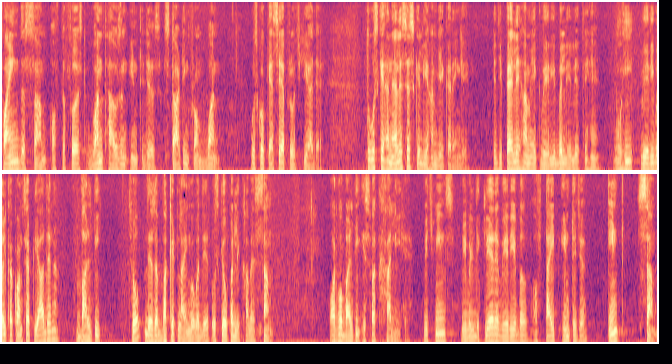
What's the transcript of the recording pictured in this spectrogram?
find the sum of the first one thousand integers starting from one اس کو کیسے اپروچ کیا جائے تو اس کے انالیسس کے لیے ہم یہ کریں گے کہ جی پہلے ہم ایک ویریبل لے لیتے ہیں وہی ویریبل کا کانسیپٹ یاد ہے نا بالٹی so there is a bucket lying over there اس کے اوپر لکھا ہوا ہے سم اور وہ بالٹی اس وقت خالی ہے which means we will declare a variable of type integer int sum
